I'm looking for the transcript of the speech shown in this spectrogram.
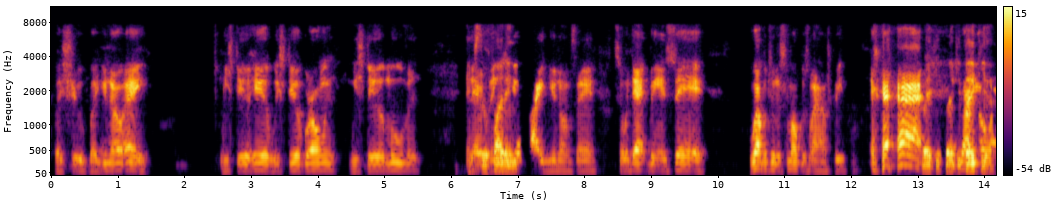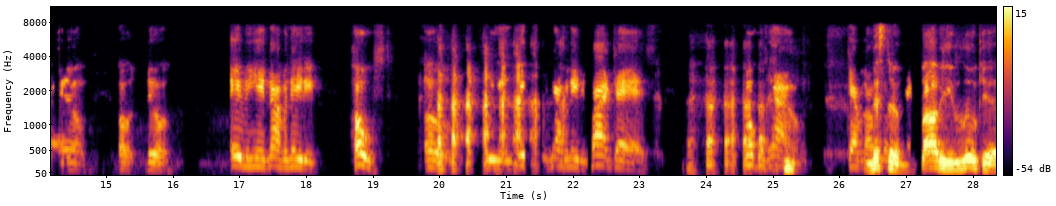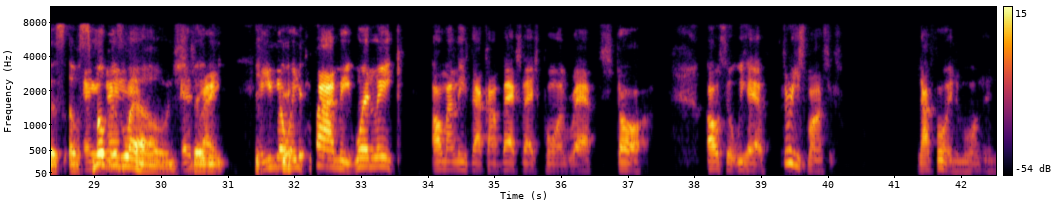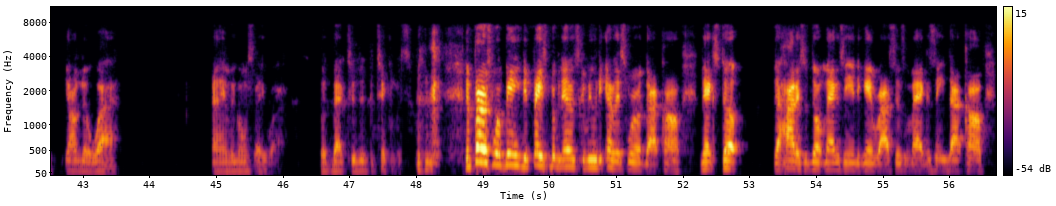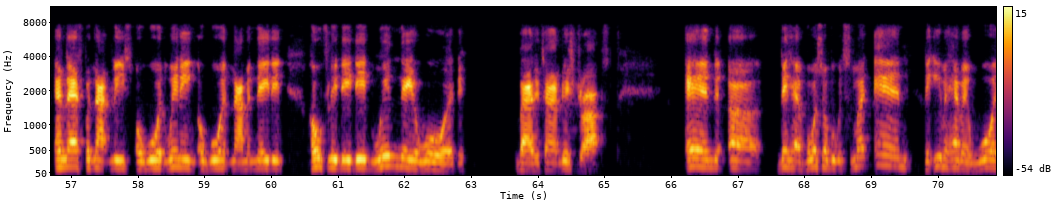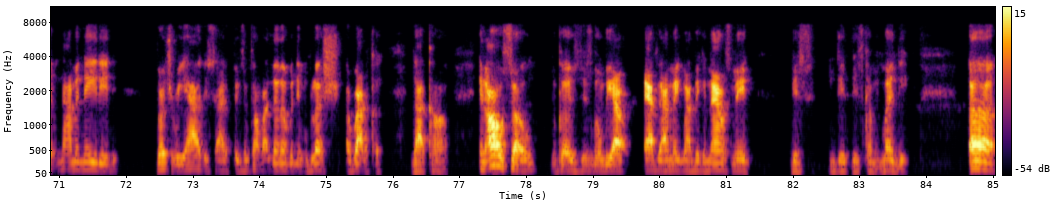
But shoot, but you know, hey, we still here, we still growing, we still moving, and We still everything fighting. still fighting. You know what I'm saying? So with that being said, welcome to the Smokers Lounge, people. Thank you. Thank you. Thank you. I am, oh, the AVN nominated host of the AVN nominated podcast, Smokers Lounge. Mr. Bobby Lucas of Hey, Smokers man. Lounge, That's baby. right. And you know where you can find me. One link, allmylinks.com backslash porn rap star. Also, we have three sponsors. Not four anymore, and y'all know why. I ain't even gonna say why. But back to the particulars. the first one being the Facebook and LS community, lsswirl.com. Next up, the hottest adult magazine in the game, Magazine.com. And last but not least, award winning, award nominated. Hopefully, they did win the award by the time this drops. And uh, they have voiceover with Smut, and they even have an award nominated virtual reality side of things. I'm talking about none other than blusherotica.com. And also, because this is going to be out after I make my big announcement this this, coming Monday. Uh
